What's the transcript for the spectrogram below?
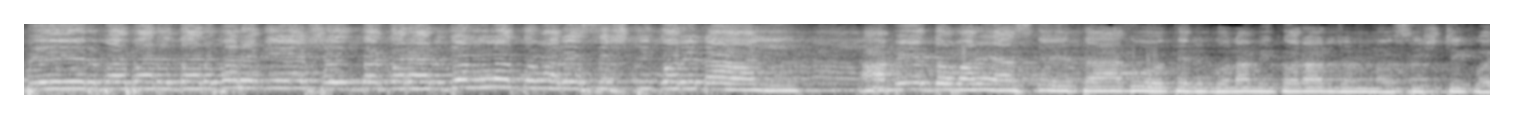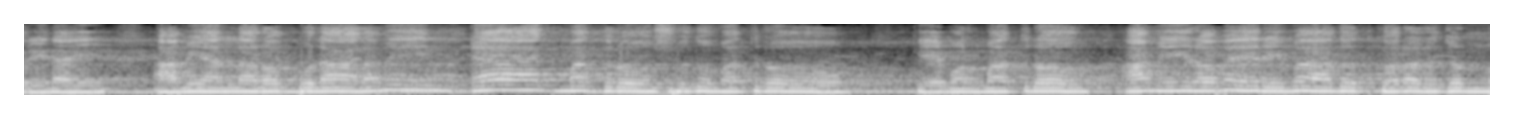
পীর বাবার দরবারে গিয়ে সেজদা করার জন্য তোমারে সৃষ্টি করি নাই। আমি তোমারে আজকে তাগুতের গোলামি করার জন্য সৃষ্টি করি নাই। আমি আল্লাহ রব্বুল আলামিন একমাত্র, শুধুমাত্র, কেবলমাত্র আমি রবের ইবাদত করার জন্য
